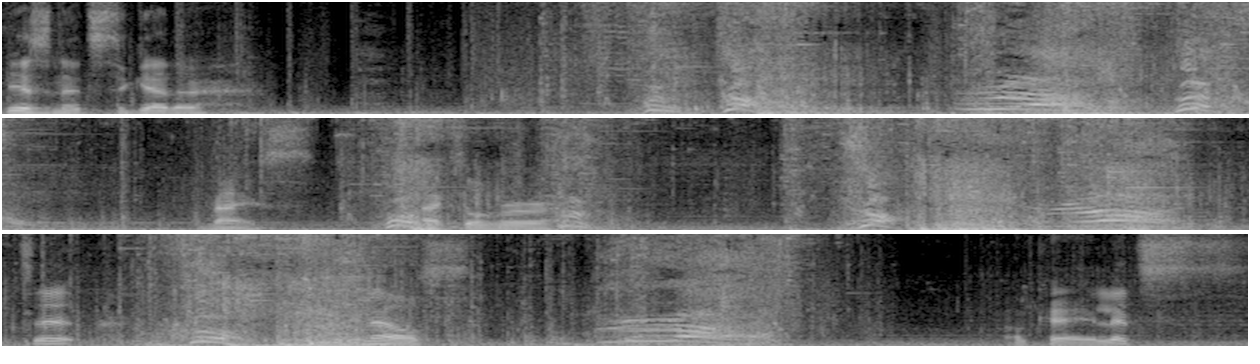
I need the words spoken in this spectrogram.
business together. Nice. Axe over. That's it. Nothing else. Okay, let's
